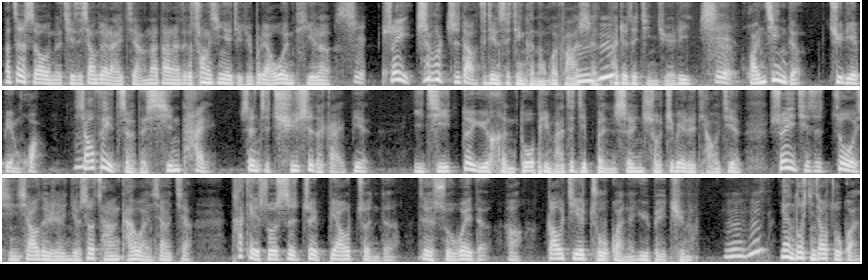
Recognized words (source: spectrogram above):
那这时候呢，其实相对来讲，那当然这个创新也解决不了问题了。是。所以知不知道这件事情可能会发生，它就是警觉力。是。环境的剧烈变化，消费者的心态。甚至趋势的改变，以及对于很多品牌自己本身所具备的条件，所以其实做行销的人有时候常常开玩笑讲，他可以说是最标准的这个所谓的啊高阶主管的预备军。嗯哼，有很多行销主管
